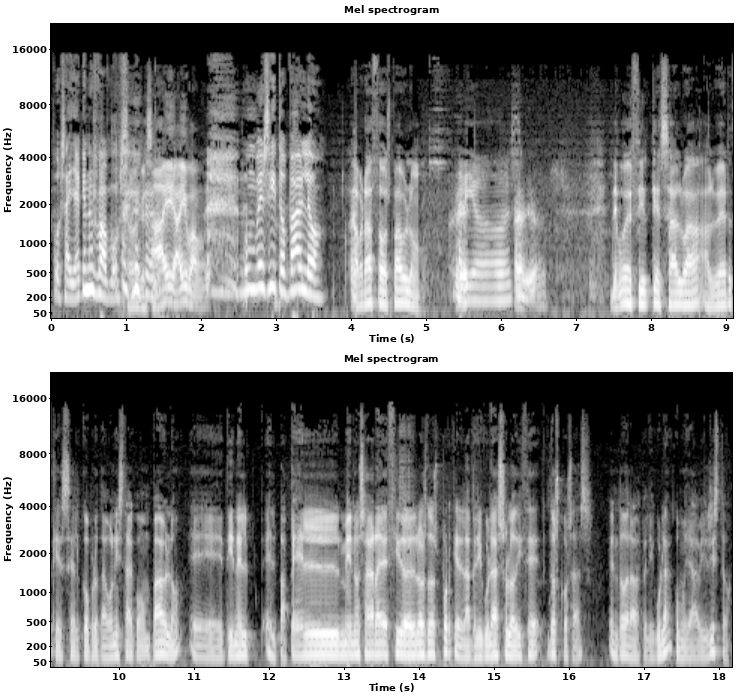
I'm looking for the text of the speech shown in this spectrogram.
Pues allá que nos vamos. Claro que sí. Ahí, ahí vamos. Un besito, Pablo. Abrazos, Pablo. Adiós. Adiós. Debo decir que Salva Albert, que es el coprotagonista con Pablo, eh, tiene el, el papel menos agradecido de los dos porque la película solo dice dos cosas en toda la película, como ya habéis visto.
